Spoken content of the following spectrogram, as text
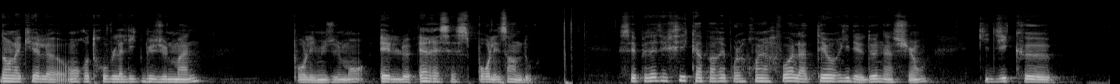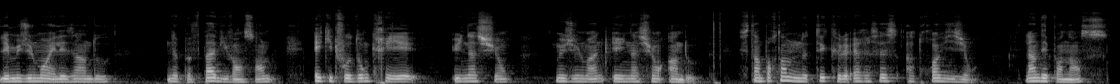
dans lequel euh, on retrouve la Ligue musulmane pour les musulmans et le RSS pour les hindous. C'est peut-être ici qu'apparaît pour la première fois la théorie des deux nations, qui dit que les musulmans et les hindous ne peuvent pas vivre ensemble et qu'il faut donc créer une nation musulmane et une nation hindoue. C'est important de noter que le RSS a trois visions l'indépendance,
